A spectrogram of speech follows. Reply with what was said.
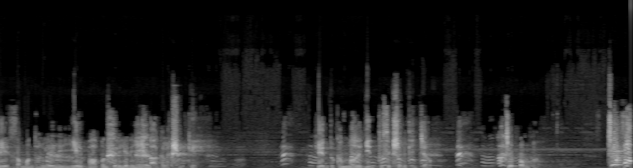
ఏ సంబంధం లేని ఏ పాపం తెలియని ఈ నాగలక్ష్మికి. ఎందుకమ్మా ఇంత శిక్ష విధించావు? చెప్పమ్మా. చెప్పు!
